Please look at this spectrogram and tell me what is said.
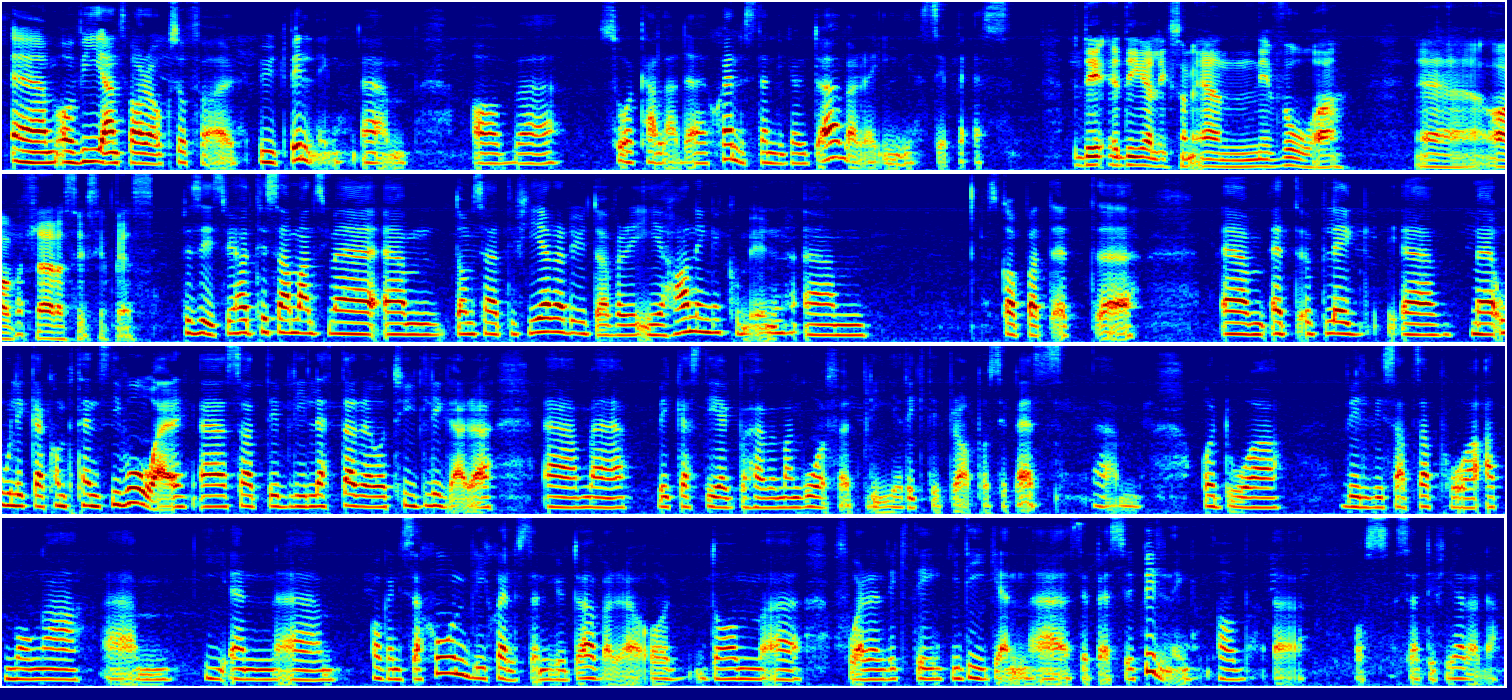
Ehm, och vi ansvarar också för utbildning ehm, av så kallade självständiga utövare i CPS. Det, är det liksom en nivå av att lära sig CPS? Precis, vi har tillsammans med um, de certifierade utövare i Haninge kommun um, skapat ett uh, um, ett upplägg uh, med olika kompetensnivåer uh, så att det blir lättare och tydligare med vilka steg behöver man gå för att bli riktigt bra på CPS. Och då vill vi satsa på att många i en organisation blir självständiga utövare och de får en riktigt gedigen CPS-utbildning av oss certifierade.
